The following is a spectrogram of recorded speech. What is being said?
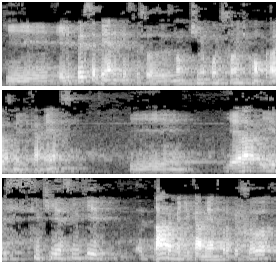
que ele percebendo que as pessoas às vezes não tinham condições de comprar os medicamentos e, e era, e ele sentia assim que dar o medicamento para a pessoa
